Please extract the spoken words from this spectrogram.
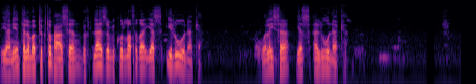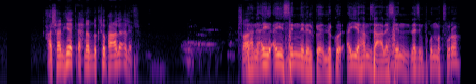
يعني أنت لما بتكتبها على سن لازم يكون لفظها يسألونك وليس يسألونك عشان هيك إحنا بنكتبها على ألف صح؟ يعني أي أي سن للك... لك... أي همزة على سن لازم تكون مكسورة؟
